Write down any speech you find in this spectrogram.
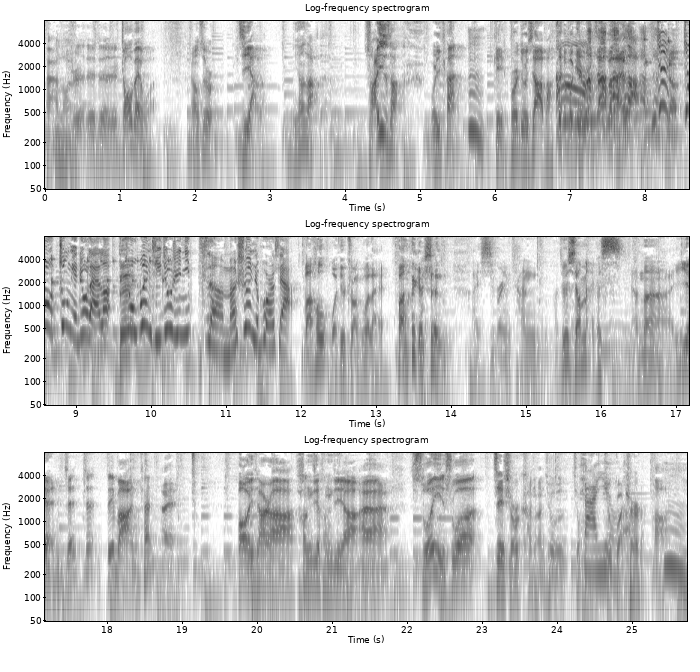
哎，老是呃呃招呗我，然后最后急眼了，你想咋的？啥意思啊？我一看，嗯，给坡就下吧，再不给坡下不来了。这就重点就来了，就问题就是你怎么顺着坡下？完后我就转过来翻了个身，哎，媳妇儿，你看，我就想买个鞋嘛，哎呀，你这这对吧？你看，哎。抱一下啊，哼唧哼唧啊，哎，所以说这时候可能就就就管事儿了啊。嗯，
